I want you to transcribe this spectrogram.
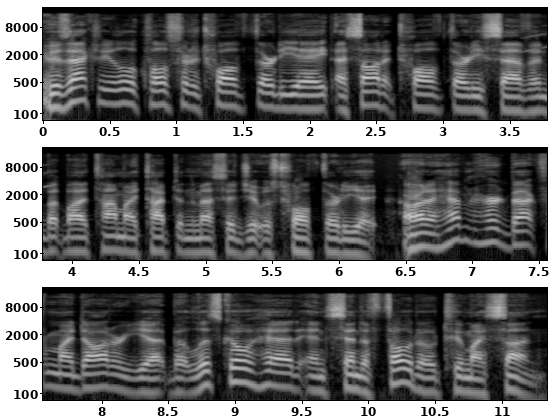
It was actually a little closer to 1238. I saw it at 1237, but by the time I typed in the message, it was 1238. All right, I haven't heard back from my daughter yet, but let's go ahead and send a photo to my son.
